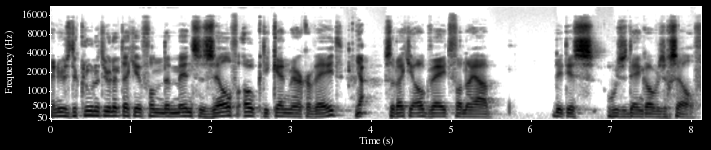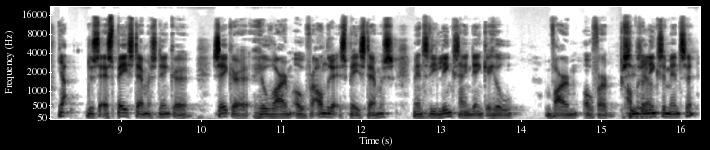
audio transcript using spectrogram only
En nu is de clue natuurlijk dat je van de mensen zelf ook die kenmerken weet. Ja. Zodat je ook weet van, nou ja, dit is hoe ze denken over zichzelf. Ja, dus SP-stemmers denken zeker heel warm over andere SP-stemmers. Mensen die links zijn denken heel warm over Precies, andere ja. linkse mensen.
